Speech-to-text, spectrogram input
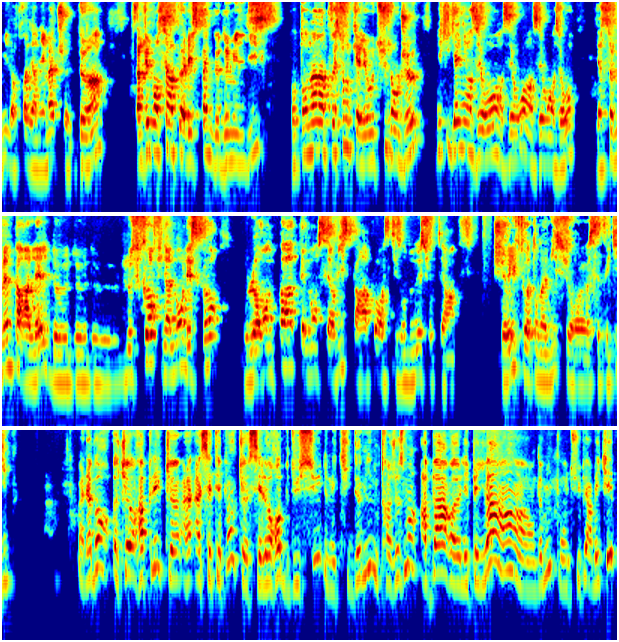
oui, leurs trois derniers matchs 2-1. Ça me fait penser un peu à l'Espagne de 2010, dont on a l'impression qu'elle est au-dessus dans le jeu, mais qui gagne un 0, un 0, un 0, un 0. Il y a ce même parallèle de, le score finalement, les scores ne leur rendent pas tellement service par rapport à ce qu'ils ont donné sur le terrain. Shérif, toi, ton avis sur euh, cette équipe? Bah, D'abord, euh, rappeler qu'à cette époque, c'est l'Europe du Sud, mais qui domine outrageusement, à part euh, les Pays-Bas, hein, en domine pour une superbe équipe,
